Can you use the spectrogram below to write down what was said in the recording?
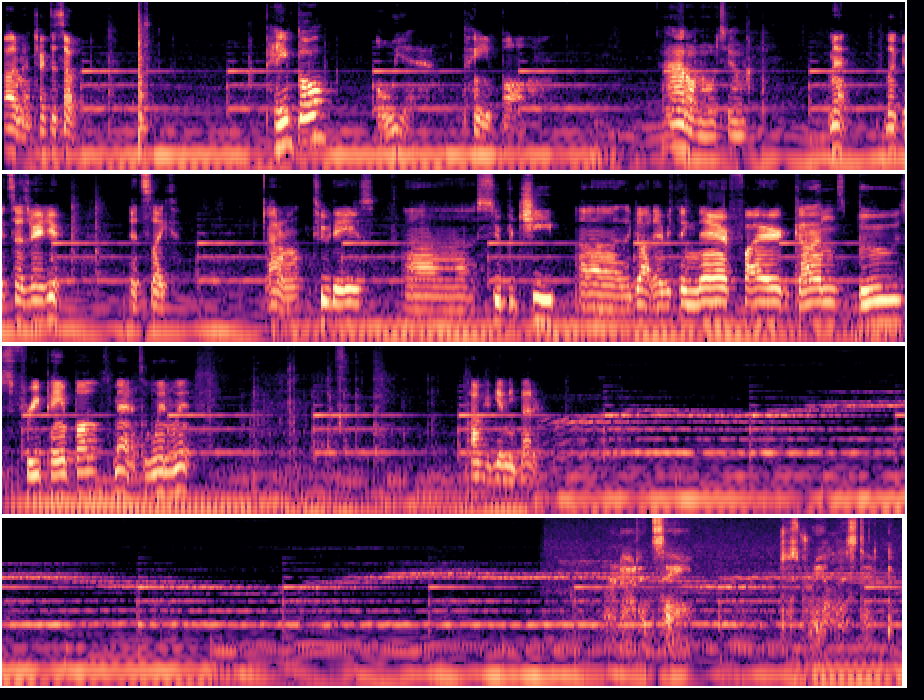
Tyler, man, check this out. Paintball? Oh yeah, paintball. I don't know, Tim. Man, look, it says right here. It's like, I don't know, two days. Uh, super cheap. Uh, they got everything there: fire, guns, booze, free paintballs. Man, it's a win-win. How could it get any better? Insane, just realistic.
